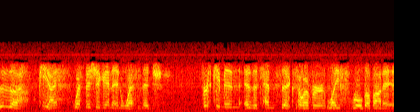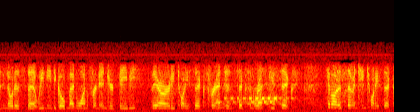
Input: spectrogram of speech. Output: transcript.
Uh, Morgan and Westnedge. First came in as a 10-6, however, Life rolled up on it and noticed that we need to go Med 1 for an injured baby. They are already 26 for Engine 6 and Rescue 6. Came out as 1726.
